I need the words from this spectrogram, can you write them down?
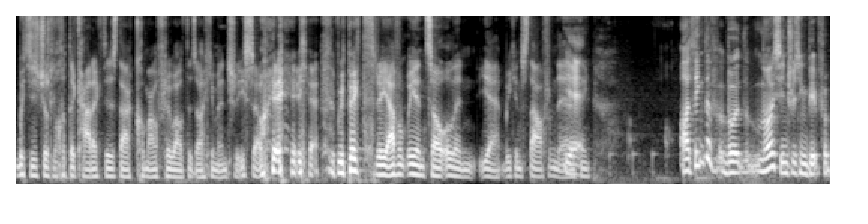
which is just look at the characters that come out throughout the documentary. So yeah, we picked three, haven't we, in total? And yeah, we can start from there. I Yeah. think. I think the, the most interesting bit for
